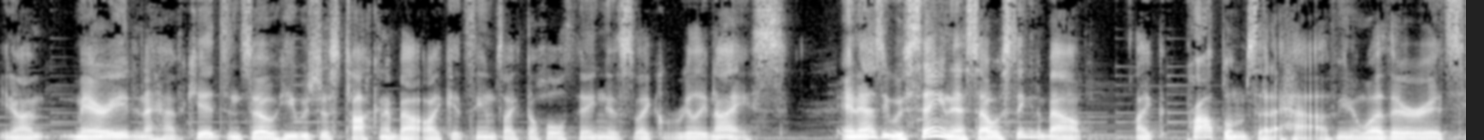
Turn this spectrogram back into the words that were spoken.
you know, I'm married and I have kids. And so he was just talking about like it seems like the whole thing is like really nice. And as he was saying this, I was thinking about like problems that I have, you know, whether it's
